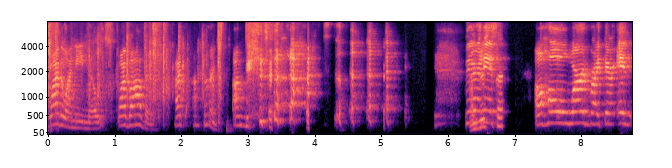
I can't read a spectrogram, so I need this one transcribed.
Why do I need notes? Why bother? I, am done. I'm there I'm it is. Saying a whole word right there. And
